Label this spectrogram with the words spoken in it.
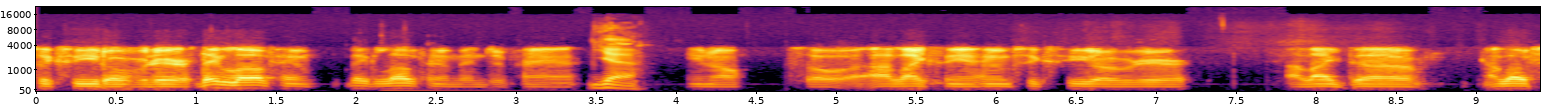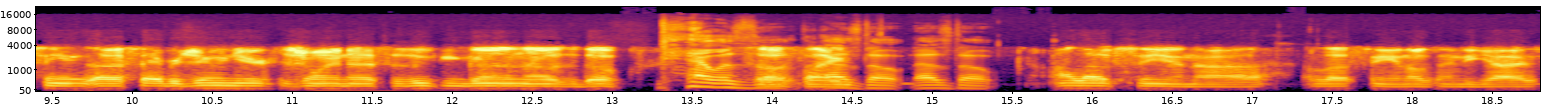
succeed over there. They love him. They love him in Japan Yeah. you know. So I like seeing him succeed over there. I liked uh I love seeing uh Sabre Jr. join uh Suzuki Gun. That was dope. That was So dope. like- that was dope. That was dope. I love seeing uh I love seeing those indie guys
